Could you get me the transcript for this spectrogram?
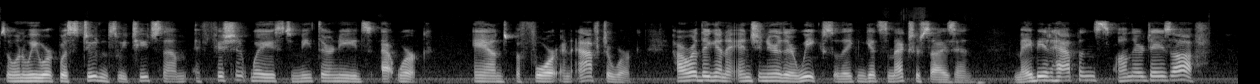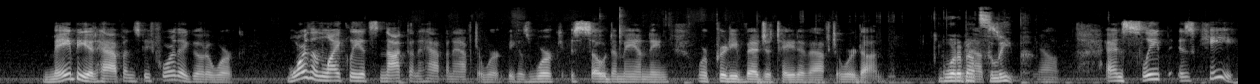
So when we work with students, we teach them efficient ways to meet their needs at work and before and after work. How are they going to engineer their week so they can get some exercise in? Maybe it happens on their days off. Maybe it happens before they go to work. More than likely, it's not going to happen after work because work is so demanding. We're pretty vegetative after we're done. What about sleep? Yeah. And sleep is key.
